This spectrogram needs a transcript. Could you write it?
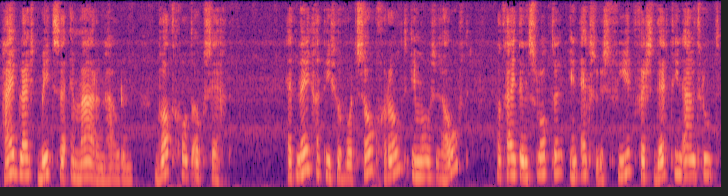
Hij blijft mitsen en maren houden, wat God ook zegt. Het negatieve wordt zo groot in Mozes hoofd dat hij tenslotte in Exodus 4, vers 13 uitroept:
